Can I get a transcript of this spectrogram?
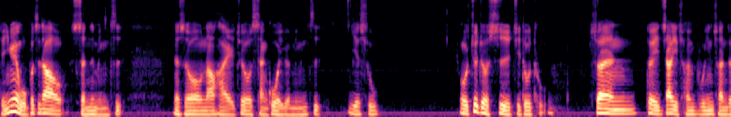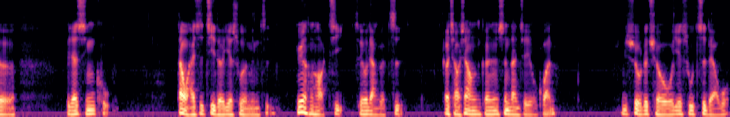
也因为我不知道神的名字，那时候脑海就闪过一个名字——耶稣。我舅舅是基督徒，虽然对家里传福音传的比较辛苦，但我还是记得耶稣的名字，因为很好记，只有两个字。而且好像跟圣诞节有关，于是我就求耶稣治疗我。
